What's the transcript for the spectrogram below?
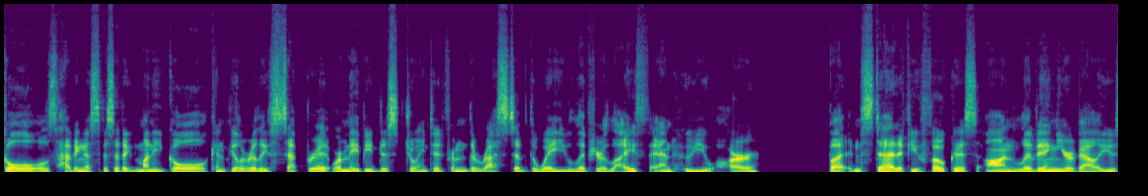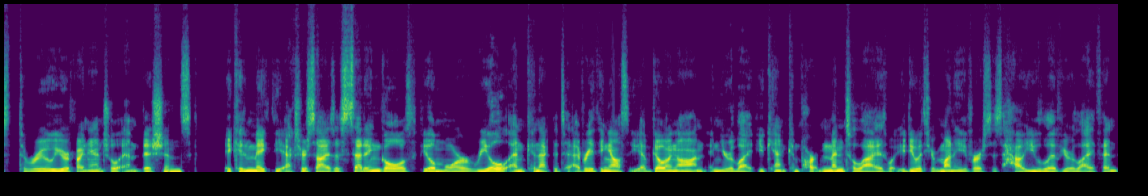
goals, having a specific money goal, can feel really separate or maybe disjointed from the rest of the way you live your life and who you are. But instead, if you focus on living your values through your financial ambitions, it can make the exercise of setting goals feel more real and connected to everything else that you have going on in your life. You can't compartmentalize what you do with your money versus how you live your life and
